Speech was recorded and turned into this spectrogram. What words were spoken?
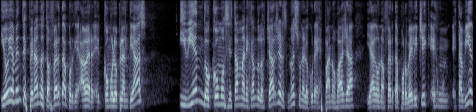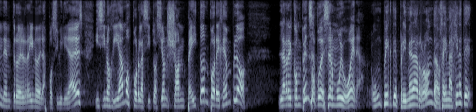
y obviamente esperando esta oferta porque, a ver, eh, como lo planteás, y viendo cómo se están manejando los Chargers, no es una locura que Spanos vaya y haga una oferta por Belichick, es un, está bien dentro del reino de las posibilidades. Y si nos guiamos por la situación Sean Payton, por ejemplo, la recompensa puede ser muy buena. Un pick de primera ronda. O sea, imagínate.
